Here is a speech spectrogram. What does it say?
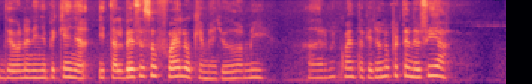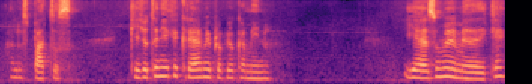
de una niña pequeña y tal vez eso fue lo que me ayudó a mí a darme cuenta que yo no pertenecía a los patos que yo tenía que crear mi propio camino. Y a eso me, me dediqué.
